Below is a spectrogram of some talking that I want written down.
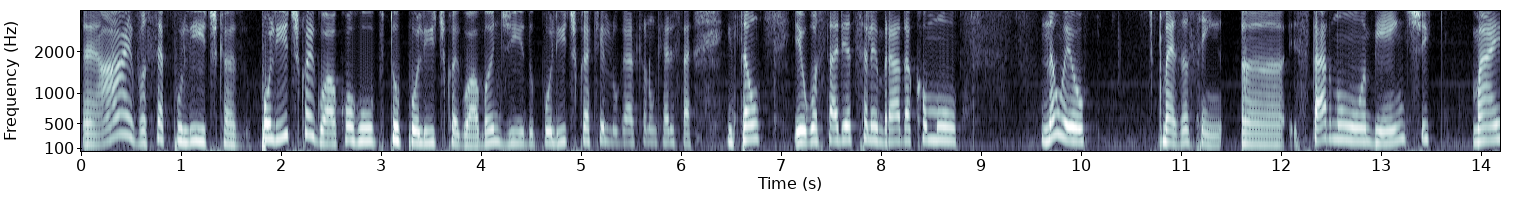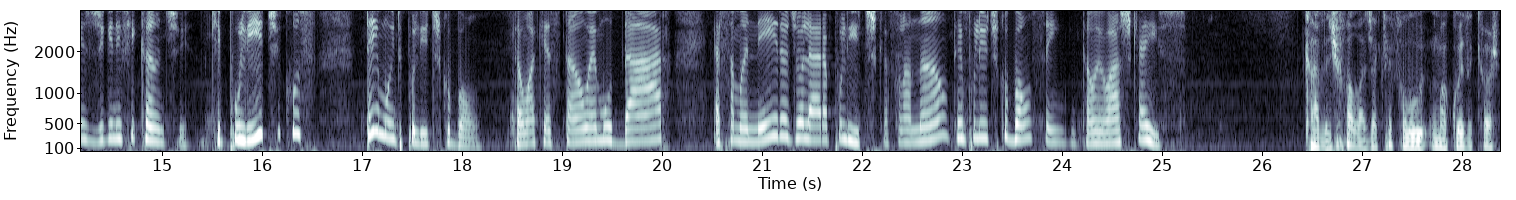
Né? Ai, você é política. Político é igual corrupto, político é igual bandido, político é aquele lugar que eu não quero estar. Então, eu gostaria de ser lembrada como não eu, mas assim, ah, estar num ambiente mais dignificante, que políticos tem muito político bom. Então a questão é mudar essa maneira de olhar a política, falar não, tem político bom sim. Então eu acho que é isso. Cara, deixa eu falar, já que você falou uma coisa que eu acho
